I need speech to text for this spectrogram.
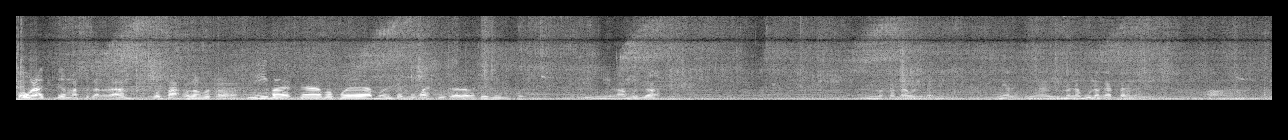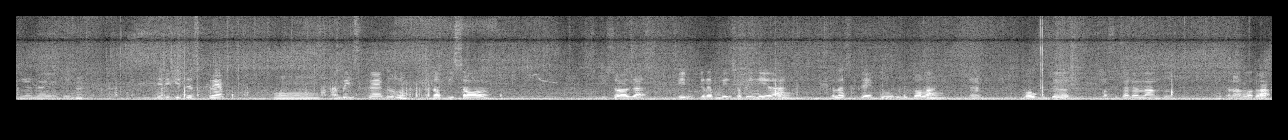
barulah kita masukkan dalam kotak. Orang kota. Ni dah berapa lama tempoh masa kalau macam ni pun? Ini lama juga. Ini makan tahun kat ni. Ingat dengan lima enam bulan ke atas lah. Dengan naik ni. Jadi kita scrap. Hmm. Ambil scrap tu atau pisau. Pisau agak pen, kena pisau pendek lah. Kalau scrap tu kita tolak. Ha? Baru kita masukkan dalam tu. Dalam kotak.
